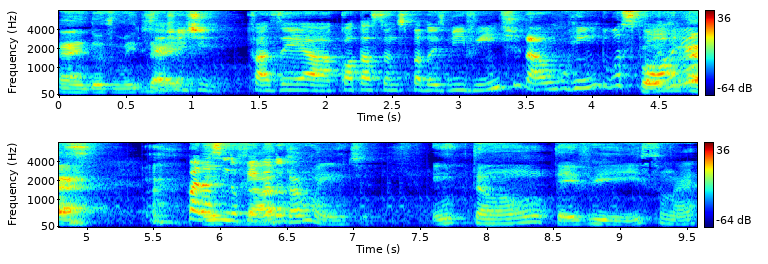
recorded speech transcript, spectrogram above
É, em Se 2010. a gente fazer a cota Santos pra 2020, dá um rim, duas Pois córneas, é. um pedacinho do fígado. Exatamente. Então, teve isso, né?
